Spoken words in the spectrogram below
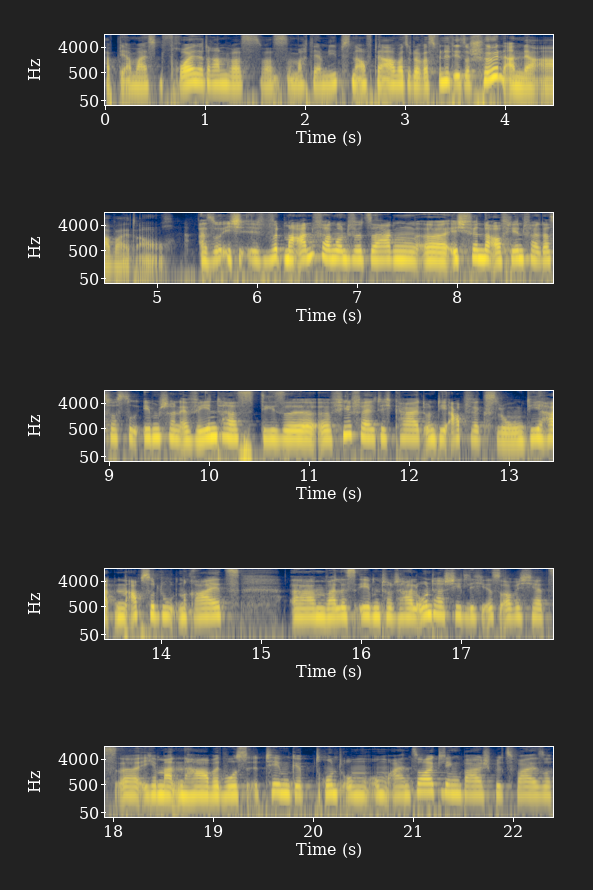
habt ihr am meisten Freude dran? Was, was macht ihr am liebsten auf der Arbeit oder was findet ihr so schön an der Arbeit auch? Also ich, ich würde mal anfangen und würde sagen, äh, ich finde auf jeden Fall das, was du eben schon erwähnt hast, diese äh, Vielfältigkeit und die Abwechslung, die hat einen absoluten Reiz ähm, weil es eben total unterschiedlich ist, ob ich jetzt äh, jemanden habe, wo es Themen gibt rund um, um einen Säugling beispielsweise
